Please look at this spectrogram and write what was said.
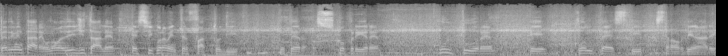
per diventare un nomade digitale è sicuramente il fatto di poter scoprire culture e contesti straordinari.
